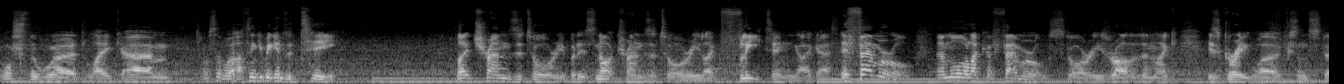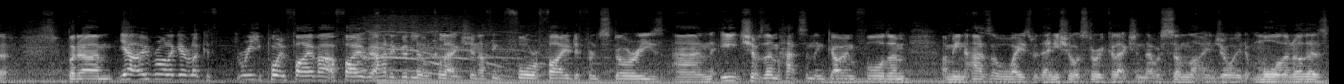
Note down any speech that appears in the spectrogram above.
what's the word, like, um, what's the word? I think it begins with T like transitory, but it's not transitory, like fleeting, I guess. Ephemeral. They're more like ephemeral stories rather than like his great works and stuff. But um, yeah, overall I gave it like a 3.5 out of 5. It had a good little collection, I think four or five different stories, and each of them had something going for them. I mean, as always with any short story collection, there were some that I enjoyed more than others,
